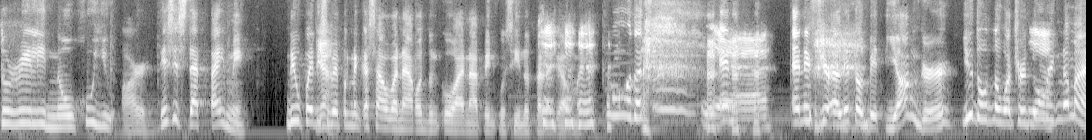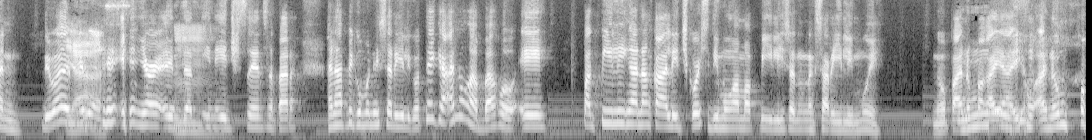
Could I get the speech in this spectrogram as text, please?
to really know who you are. This is that time eh. Hindi mo pwede Yeah. sabihin pag nag-asawa na ako doon ko hanapin kung sino talaga ako. no, that's, Yeah. and if you're a little bit younger, you don't know what you're Yeah. doing naman. Di ba? Yeah. in your in the Mm. teenage sense na parang hanapin ko muna yung sarili ko. Teka, ano nga ba ako? Eh, pagpili nga ng college course, di mo nga mapili sa ng sarili mo eh. No, paano pa Ooh. kaya yung ano mo?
